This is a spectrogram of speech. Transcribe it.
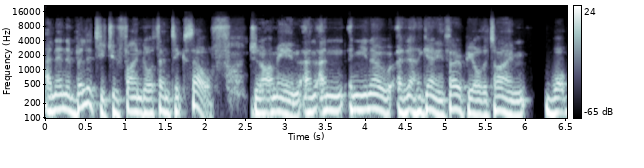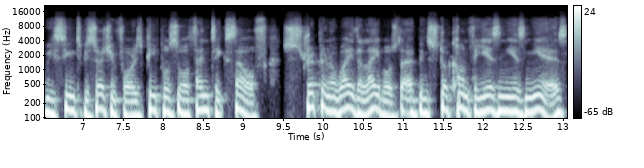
an inability to find authentic self. Do you know what I mean? And and and you know, and, and again in therapy all the time, what we seem to be searching for is people's authentic self, stripping away the labels that have been stuck on for years and years and years,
